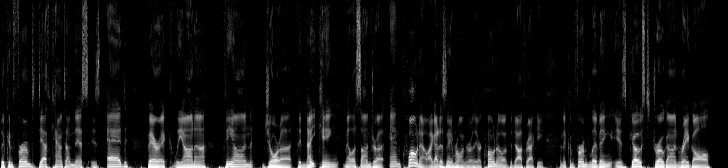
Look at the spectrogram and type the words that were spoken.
the confirmed death count on this is Ed, Beric, Lyanna, Theon, Jorah, the Night King, Melisandre, and Qhono. I got his name wrong earlier. Qhono of the Dothraki. And the confirmed living is Ghost, Drogon, Rhaegal.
